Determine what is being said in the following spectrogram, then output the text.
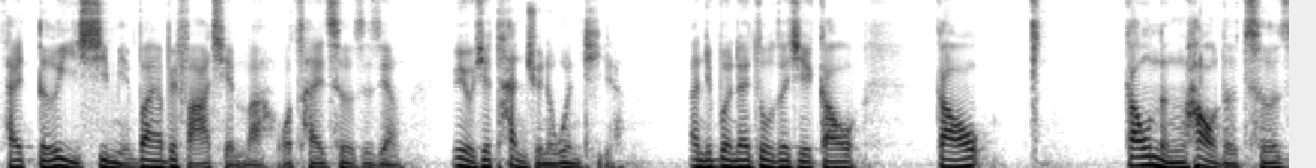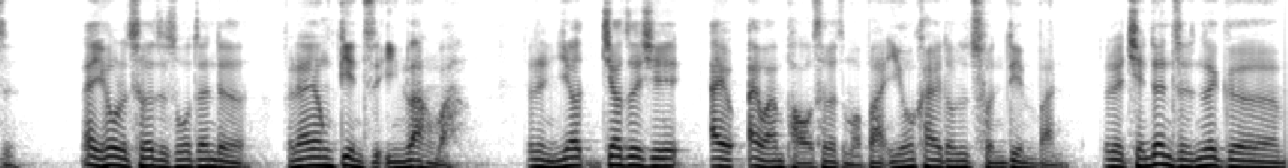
才得以幸免，不然要被罚钱吧？我猜测是这样，因为有些碳权的问题啊，那你就不能再做这些高高。高能耗的车子，那以后的车子说真的，可能要用电子音浪吧？就是你要叫这些爱爱玩跑车怎么办？以后开的都是纯电版，对不对？前阵子那个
